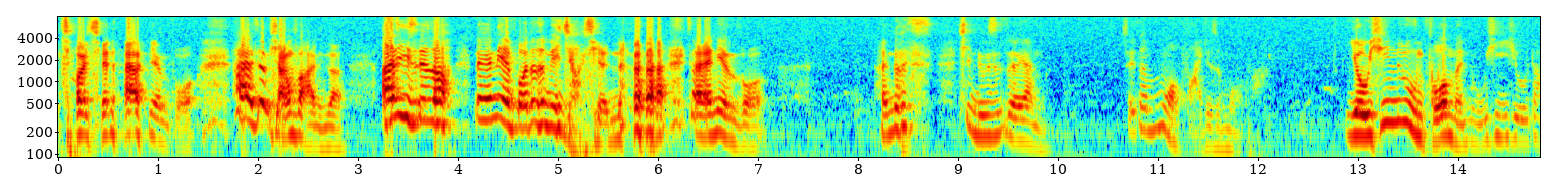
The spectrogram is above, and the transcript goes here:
交钱还要念佛，他有这种想法，你知道？啊，意思就是说，那个念佛都是没交钱的 才来念佛，很多信徒是这样，所以这末法就是末法，有心入佛门，无心修道。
